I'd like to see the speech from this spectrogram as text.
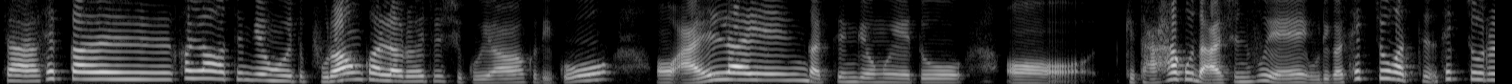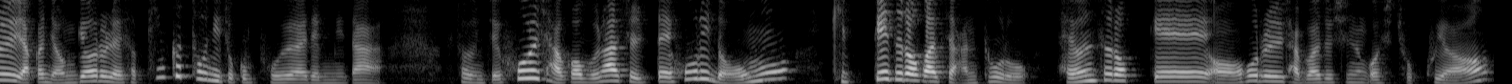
자 색깔 컬러 같은 경우에도 브라운 컬러로 해주시고요. 그리고 어, 아이라인 같은 경우에도 어, 이렇게 다 하고 나신 후에 우리가 색조 같은 색조를 약간 연결을 해서 핑크톤이 조금 보여야 됩니다. 그래서 이제 홀 작업을 하실 때 홀이 너무 깊게 들어가지 않도록 자연스럽게 어, 홀을 잡아주시는 것이 좋고요.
